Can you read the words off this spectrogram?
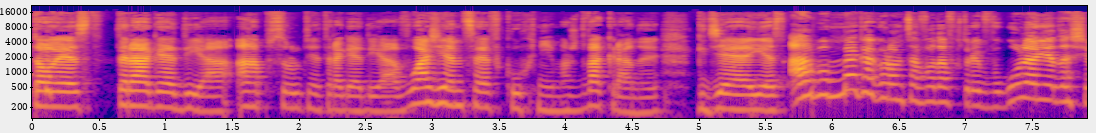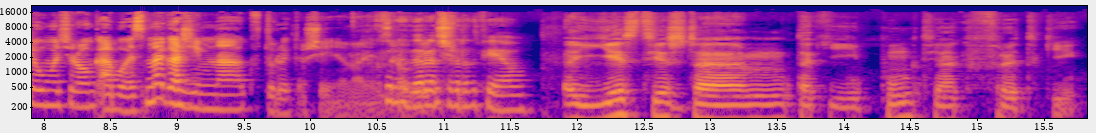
To jest tragedia, absolutnie tragedia. W łazience, w kuchni masz dwa krany, gdzie jest albo mega gorąca woda, w której w ogóle nie da się umyć rąk, albo jest mega zimna, w której też się nie da nic Kurde, zrobić. ręce. Jest jeszcze mm, taki punkt jak frytki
